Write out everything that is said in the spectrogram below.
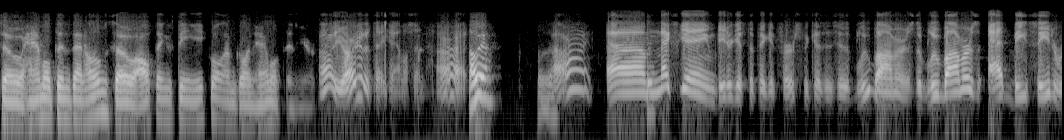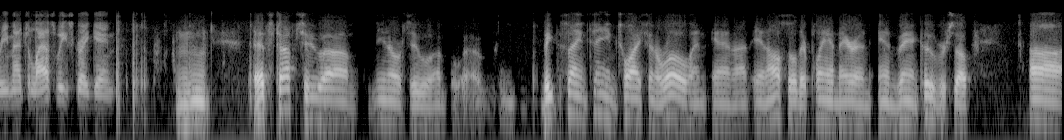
So Hamilton's at home. So all things being equal, I'm going Hamilton here. Oh, you are going to take Hamilton. All right. Oh yeah. All right. Um, next game, Dieter gets to pick it first because it's his Blue Bombers. The Blue Bombers at BC to rematch last week's great game. hmm It's tough to um, you know to uh, uh, beat the same team twice in a row, and and uh, and also they're playing there in in Vancouver, so uh,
